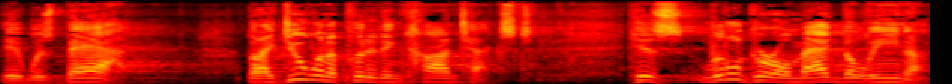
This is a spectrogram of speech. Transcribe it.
It was bad. But I do want to put it in context. His little girl, Magdalena,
